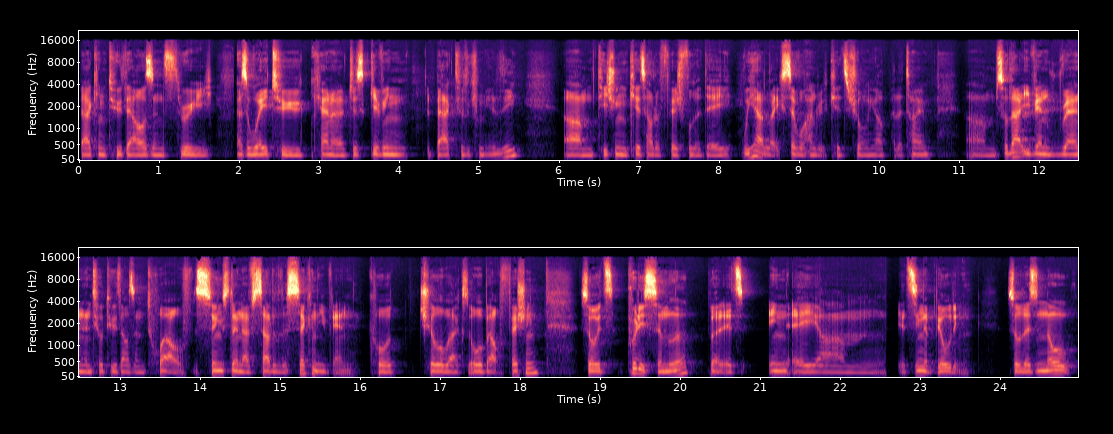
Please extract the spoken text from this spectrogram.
back in 2003 as a way to kind of just giving it back to the community, um, teaching kids how to fish for the day. We had like several hundred kids showing up at a time. Um, so that event ran until 2012. Since then, I've started the second event called Chilliwack's All About Fishing. So it's pretty similar, but it's in a um, it's in a building. So there's no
